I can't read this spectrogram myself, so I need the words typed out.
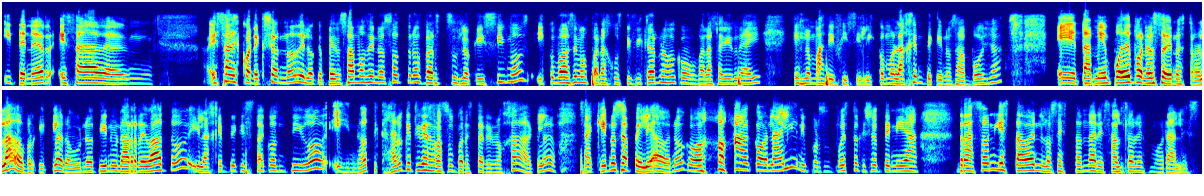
y tener esa esa desconexión ¿no? de lo que pensamos de nosotros versus lo que hicimos y cómo hacemos para justificarnos o como para salir de ahí, que es lo más difícil. Y cómo la gente que nos apoya eh, también puede ponerse de nuestro lado, porque claro, uno tiene un arrebato y la gente que está contigo, y no, claro que tienes razón por estar enojada, claro. O sea, ¿quién no se ha peleado ¿no? con, con alguien? Y por supuesto que yo tenía razón y estaba en los estándares altos morales.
